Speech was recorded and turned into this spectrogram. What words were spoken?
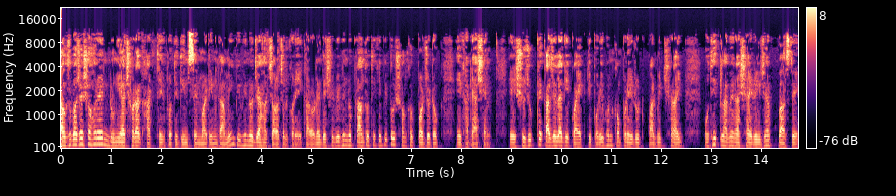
কক্সবাজার শহরের নুনিয়াছড়া ঘাট থেকে প্রতিদিন সেন্ট মার্টিন মার্টিনগামী বিভিন্ন জাহাজ চলাচল করে। এ কারণে দেশের বিভিন্ন প্রান্ত থেকে বিপুল সংখ্যক পর্যটক এ ঘাটে আসেন। এই সুযোগকে কাজে লাগিয়ে কয়েকটি পরিবহন কোম্পানি রুট পারমিট ছাড়াই অধিক লাভের আশায় রিজার্ভ বাসে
